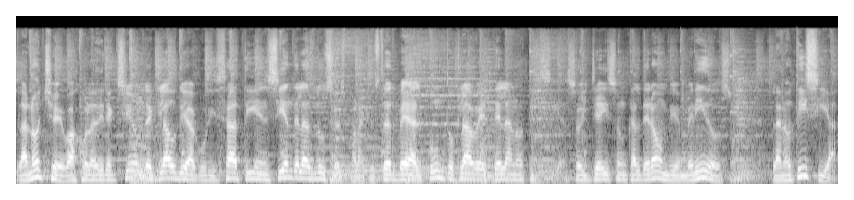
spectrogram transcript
La noche, bajo la dirección de Claudia Gurizati, enciende las luces para que usted vea el punto clave de la noticia. Soy Jason Calderón, bienvenidos. La noticia,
